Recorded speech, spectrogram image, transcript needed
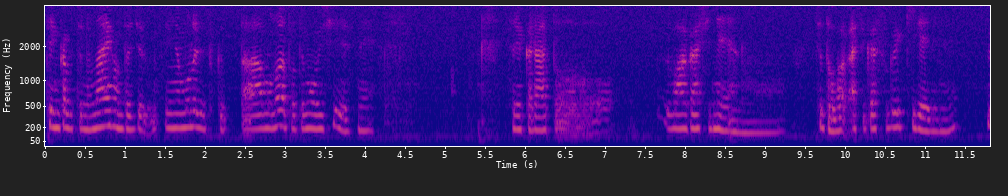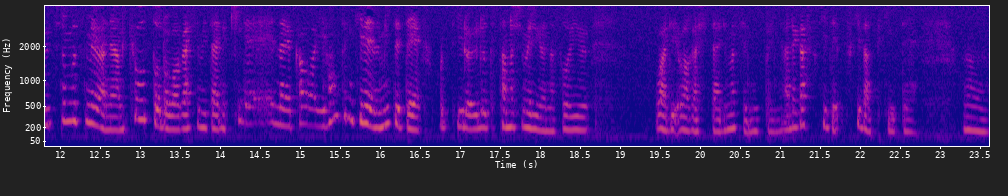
添加物のない本当純粋なもので作ったものはとても美味しいですね。それからあと和菓子ねあのちょっと和菓子がすごい綺麗でね。うちの娘はねあの京都の和菓子みたいに綺麗な可愛い本当に綺麗な見てていろいろと楽しめるようなそういう和和菓子ってありますよねいっぱいね。あれが好きで好きだって聞いて。うん。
